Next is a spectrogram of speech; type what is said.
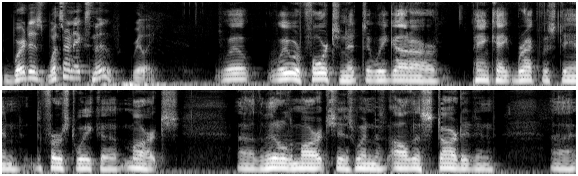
where does what's our next move, really? Well, we were fortunate that we got our pancake breakfast in the first week of March. Uh, the middle of March is when all this started, and uh,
